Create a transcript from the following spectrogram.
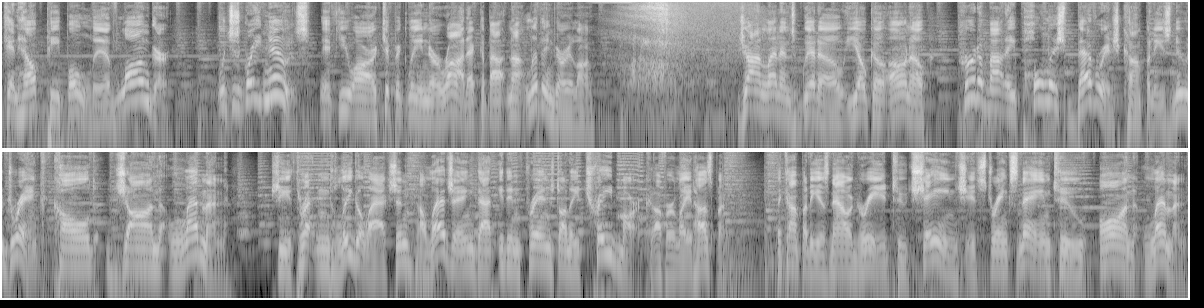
can help people live longer, which is great news if you are typically neurotic about not living very long. John Lennon's widow, Yoko Ono, heard about a Polish beverage company's new drink called John Lemon. She threatened legal action, alleging that it infringed on a trademark of her late husband. The company has now agreed to change its drink's name to On Lemon.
